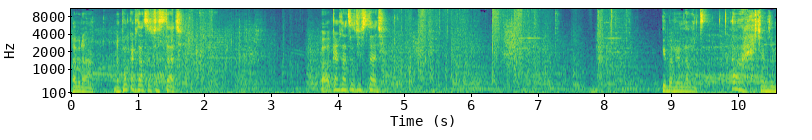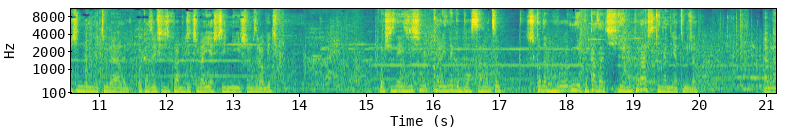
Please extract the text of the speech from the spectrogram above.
Dobra, no pokaż na co cię stać. Pokaż na co cię stać. Chyba wiem nawet... Ach, chciałem zrobić inną miniaturę, ale okazuje się, że chyba będzie trzeba jeszcze inniejszą zrobić. Bo jeśli znaleźliśmy kolejnego bossa, no to szkoda by było nie pokazać jego porażki na miniaturze. Dobra.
